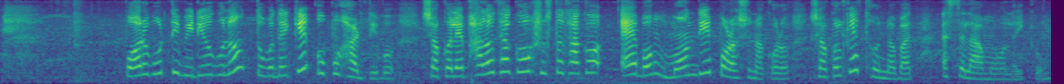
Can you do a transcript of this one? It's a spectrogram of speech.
পরবর্তী ভিডিওগুলো তোমাদেরকে উপহার দিব। সকলে ভালো থাকো, সুস্থ থাকো এবং মন দিয়ে পড়াশোনা করো। সকলকে ধন্যবাদ। আসসালামু আলাইকুম।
